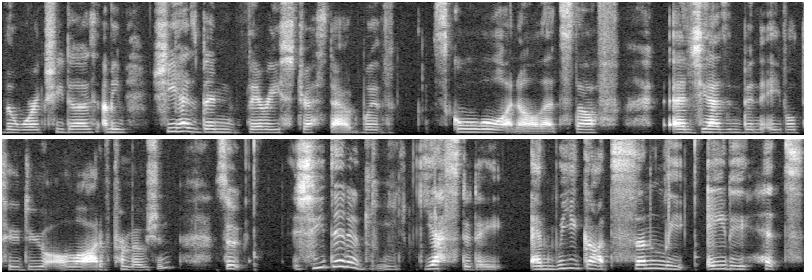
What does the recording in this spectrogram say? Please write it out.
the work she does. I mean, she has been very stressed out with school and all that stuff, and she hasn't been able to do a lot of promotion. So she did it yesterday, and we got suddenly 80 hits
